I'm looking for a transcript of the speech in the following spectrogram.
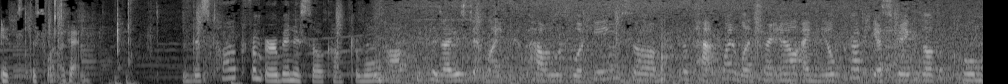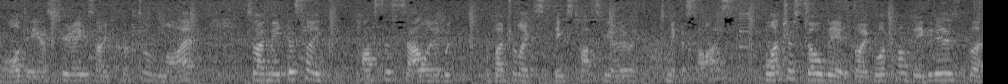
It's this one, okay. This top from Urban is so comfortable top because I just didn't like how it was looking. So I'm gonna pack my lunch right now. I meal prepped yesterday because I was home all day yesterday, so I cooked a lot. So I made this like pasta salad with a bunch of like things tossed together like to make a sauce. Lunch is so big, like look how big it is, but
